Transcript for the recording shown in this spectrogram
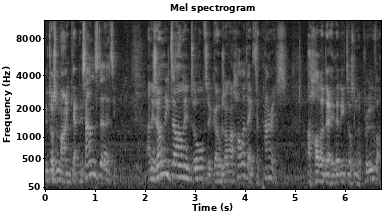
who doesn't mind getting his hands dirty. And his only darling daughter goes on a holiday to Paris, a holiday that he doesn't approve of.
